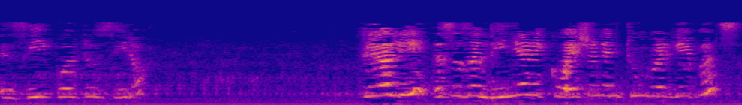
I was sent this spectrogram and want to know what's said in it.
is equal to 0. Clearly, this is a linear equation in two variables.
